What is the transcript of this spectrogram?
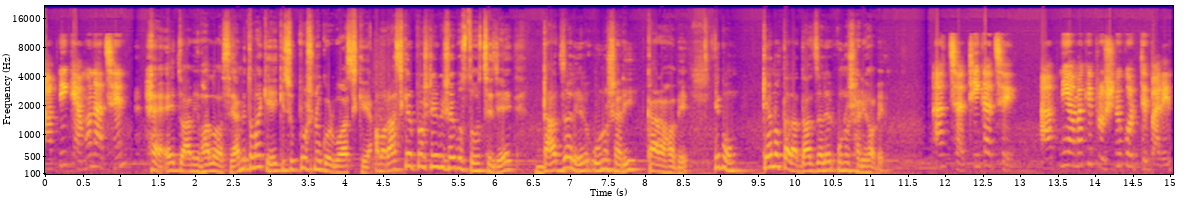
আপনি কেমন আছেন? হ্যাঁ এই তো আমি ভালো আছি। আমি তোমাকে কিছু প্রশ্ন করব আজকে। আমার আজকের প্রশ্নের বিষয়বস্তু হচ্ছে যে দাজ্জালের অনুসারী কারা হবে এবং কেন তারা দাজ্জালের অনুসারী হবে? আচ্ছা ঠিক আছে। আপনি আমাকে প্রশ্ন করতে পারেন।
